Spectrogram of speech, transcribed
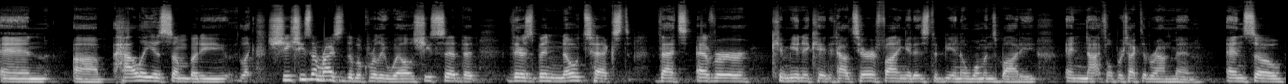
and uh, Hallie is somebody like she she summarizes the book really well. She said that there's been no text that's ever communicated how terrifying it is to be in a woman's body and not feel protected around men And so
